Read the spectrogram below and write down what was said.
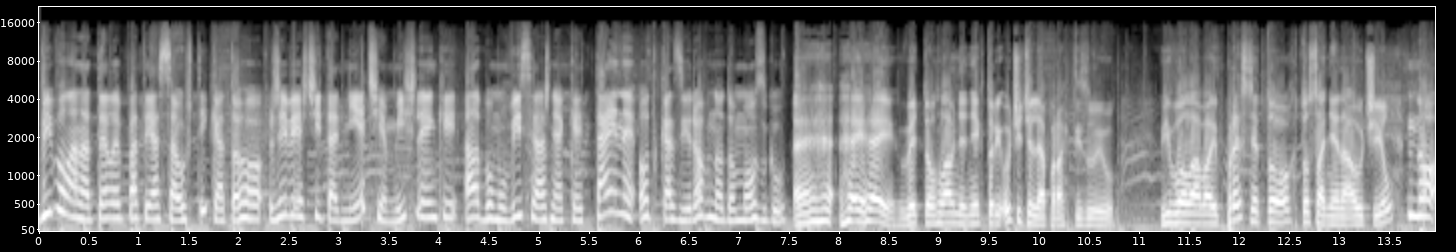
Vyvolaná telepatia sa už týka toho, že vieš čítať niečie myšlienky alebo mu vysielaš nejaké tajné odkazy rovno do mozgu. E, hej, hej, veď to hlavne niektorí učiteľia praktizujú. Vyvolávajú presne to, kto sa nenaučil No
